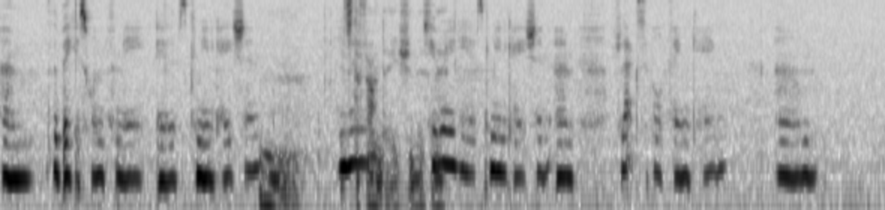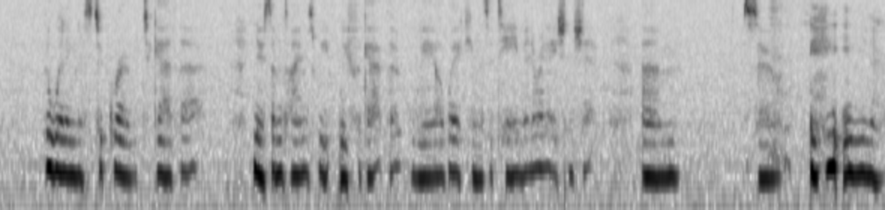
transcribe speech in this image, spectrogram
um, the biggest one for me is communication. Mm. It's the foundation, isn't it? it? really is communication, um, flexible thinking, um, the willingness to grow together. You know, sometimes we, we forget that we are working as a team in a relationship. Um, so, you know,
